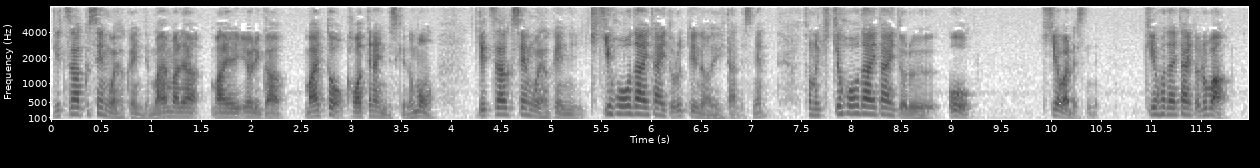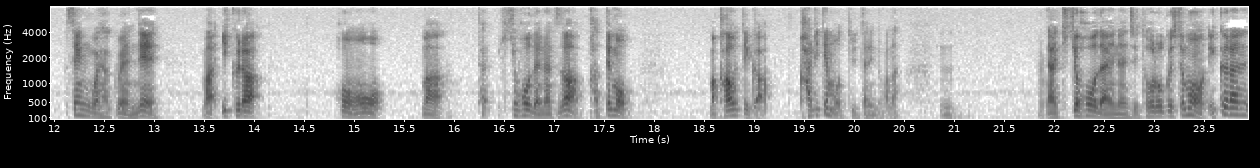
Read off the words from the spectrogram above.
月額1500円で前まで、前よりか、前と変わってないんですけども、月額1500円に聞き放題タイトルっていうのができたんですね。その聞き放題タイトルを聞けばですね、聞き放題タイトルは1500円で、まあ、いくら本を、まあ、聞き放題のやつは買っても、まあ、買うっていうか、借りてもって言ったらいいのかな。うん。聞き放題のやつ登録しても、いくら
